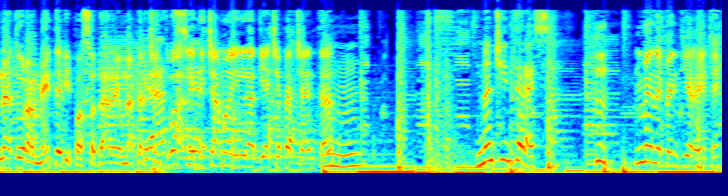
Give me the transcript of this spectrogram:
Naturalmente vi posso dare una percentuale, Grazie. diciamo il 10%. Non ci interessa. Me ne pentirete.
